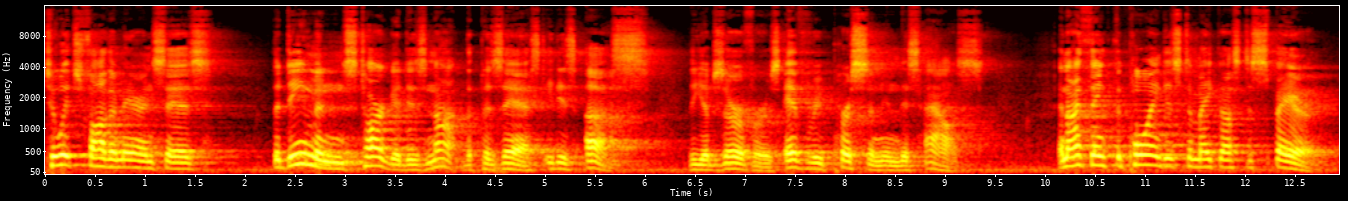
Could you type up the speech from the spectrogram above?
To which Father Merrin says, The demon's target is not the possessed, it is us, the observers, every person in this house. And I think the point is to make us despair,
